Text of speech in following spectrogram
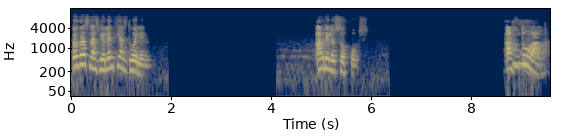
Todas las violencias duelen. Abre los ojos. Actúa.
